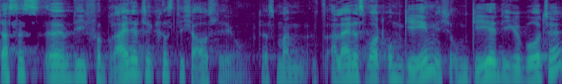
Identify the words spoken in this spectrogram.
Das ist äh, die verbreitete christliche Auslegung, dass man allein das Wort umgehen, ich umgehe die Gebote,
